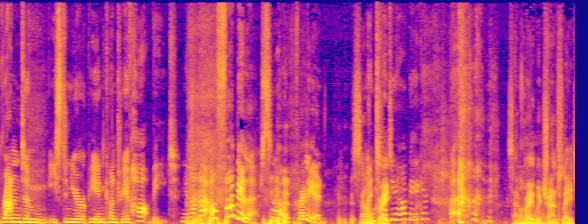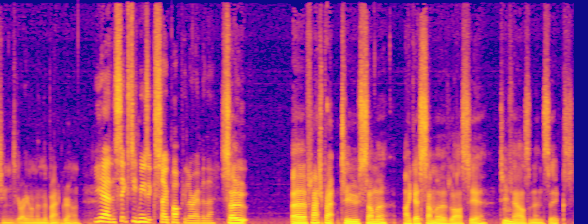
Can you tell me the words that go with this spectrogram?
random Eastern European country of heartbeat. You're like that. Oh, fabulous! Oh, brilliant. Sound when great. did I do heartbeat again? Sound great with translations going on in the background. Yeah, the 60s music's so popular over there. So, uh, flashback to summer, I guess summer of last year, Hmm. 2006,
